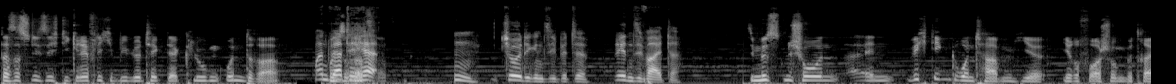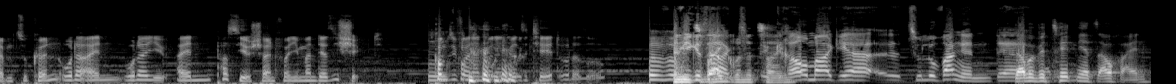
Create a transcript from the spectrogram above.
Das ist schließlich die gräfliche Bibliothek der klugen Undra. Mein werter Herr, hm, entschuldigen Sie bitte. Reden Sie weiter. Sie müssten schon einen wichtigen Grund haben, hier Ihre Forschung betreiben zu können oder einen oder einen Passierschein von jemandem, der Sie schickt. Kommen Sie von einer Universität oder so? Wie zwei gesagt, zeigen. Graumagier äh, zu Lovangen, der Ich glaube, wir treten jetzt auch ein.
